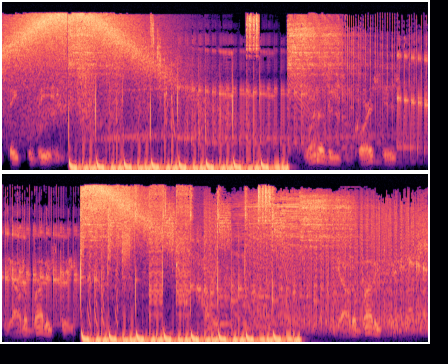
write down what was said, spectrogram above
States of being. One of these, of course, is the out-of-body state. The out-of-body state.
